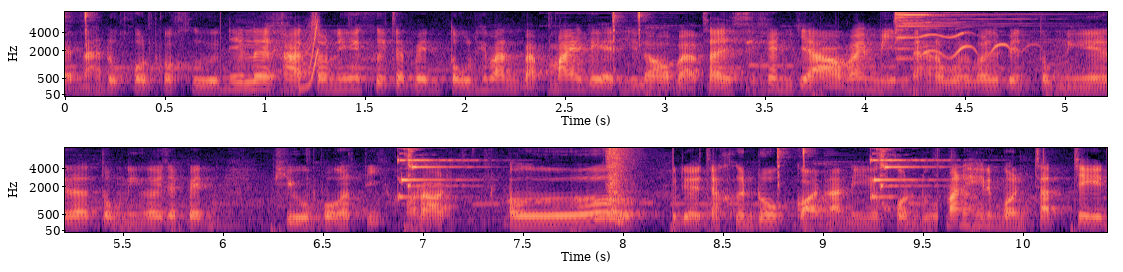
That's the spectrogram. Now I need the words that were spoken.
นนะทุกคนก็คือนี่เลยค่ะตรงนี้คือจะเป็นตรงที่มันแบบไม่แดดที่เราแบบใส่เสื้อแขนยาวไม่มิดนะทุกคนก็จะเป็นตรงนี้แล้วตรงนี้ก็จะเป็นผิวปกติของเรา เออ เดี๋ยวจะขึ้นรูปก่อนหน้านี้คนดูมันเห็นผลชัดเจน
